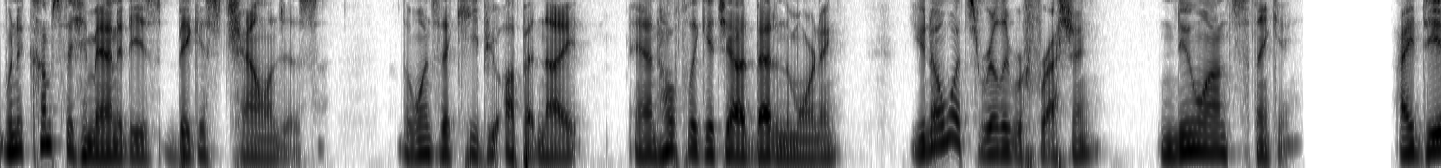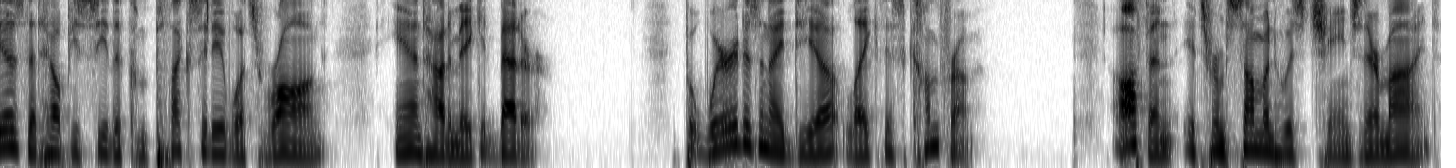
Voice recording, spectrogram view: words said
When it comes to humanity's biggest challenges, the ones that keep you up at night and hopefully get you out of bed in the morning, you know what's really refreshing? Nuanced thinking. Ideas that help you see the complexity of what's wrong and how to make it better. But where does an idea like this come from? Often, it's from someone who has changed their mind.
